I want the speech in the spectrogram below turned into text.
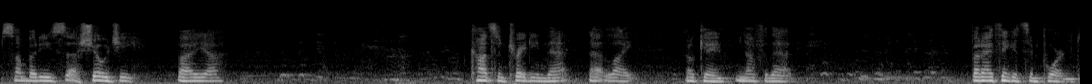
somebody's uh, shoji by uh, concentrating that, that light. Okay, enough of that. But I think it's important.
